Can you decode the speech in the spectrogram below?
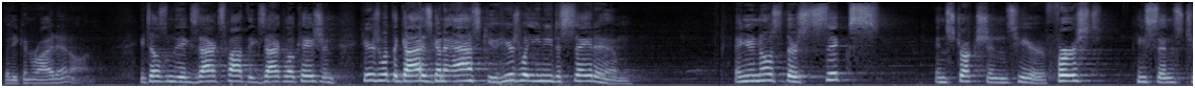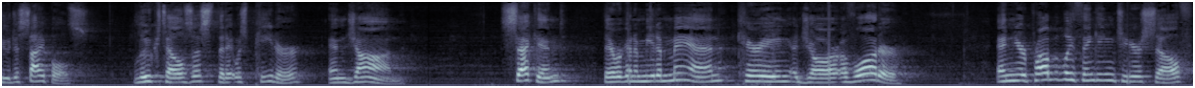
that he can ride in on. He tells them the exact spot, the exact location. Here's what the guy is going to ask you. Here's what you need to say to him. And you notice there's six instructions here. First, he sends two disciples. Luke tells us that it was Peter and John. Second, they were going to meet a man carrying a jar of water. And you're probably thinking to yourself,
